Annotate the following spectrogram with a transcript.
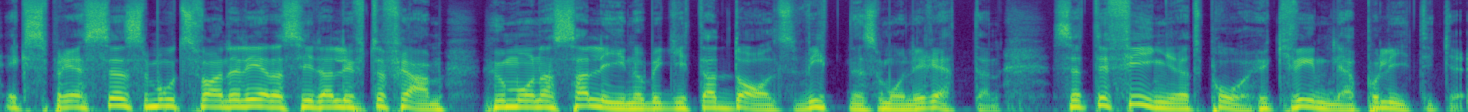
Expressens motsvarande ledarsida lyfter fram hur Mona Sahlin och Birgitta Dahls vittnesmål i rätten sätter fingret på hur kvinnliga politiker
